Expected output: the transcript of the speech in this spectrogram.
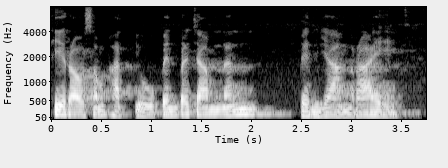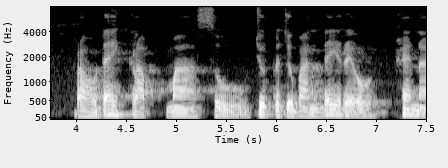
ที่เราสัมผัสอยู่เป็นประจำนั้นเป็นอย่างไร เราได้กลับมาสู่จุดปัจจุบันได้เร็วแค่ไหน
